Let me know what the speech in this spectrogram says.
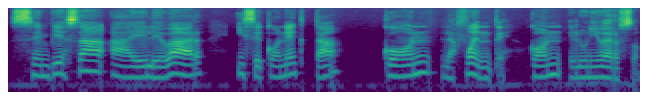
se empieza a elevar y se conecta con la fuente, con el universo.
